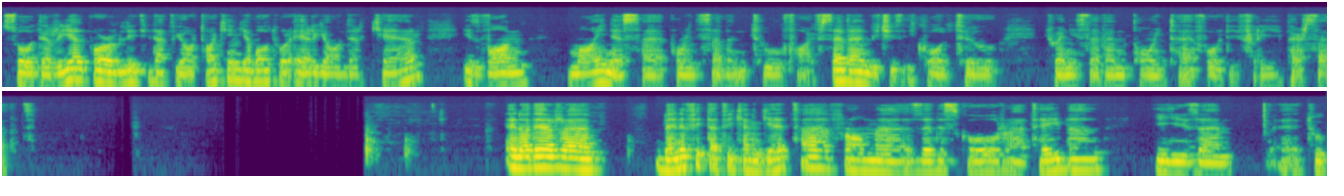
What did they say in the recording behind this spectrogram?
So the real probability that we are talking about or area under curve is 1 minus, uh, 0.7257 which is equal to 27.43%. Another uh, benefit that we can get uh, from uh, z-score uh, table is um, uh, to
